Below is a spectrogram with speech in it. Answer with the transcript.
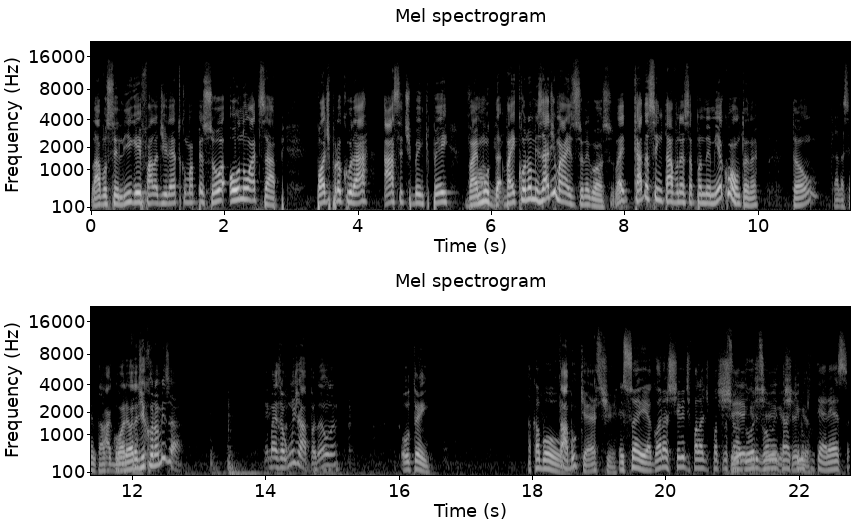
Lá você liga e fala direto com uma pessoa ou no WhatsApp. Pode procurar Asset Bank Pay, vai Top. mudar, vai economizar demais o seu negócio. Vai, cada centavo nessa pandemia conta, né? Então, Cada centavo. agora é hora de economizar. Tem mais algum japa, não, né? Ou tem? Acabou. Tabucast. É isso aí. Agora chega de falar de patrocinadores. Chega, vamos chega, entrar aqui no chega. que interessa.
